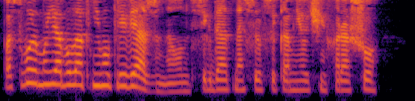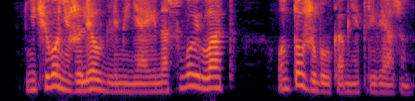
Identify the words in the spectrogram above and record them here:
По-своему, я была к нему привязана, он всегда относился ко мне очень хорошо — ничего не жалел для меня, и на свой лад он тоже был ко мне привязан,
